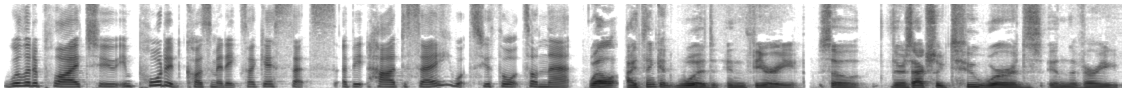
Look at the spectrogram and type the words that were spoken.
will it apply to imported cosmetics? I guess that's a bit hard to say. What's your thoughts on that? Well, I think it would in theory. So, there's actually two words in the very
